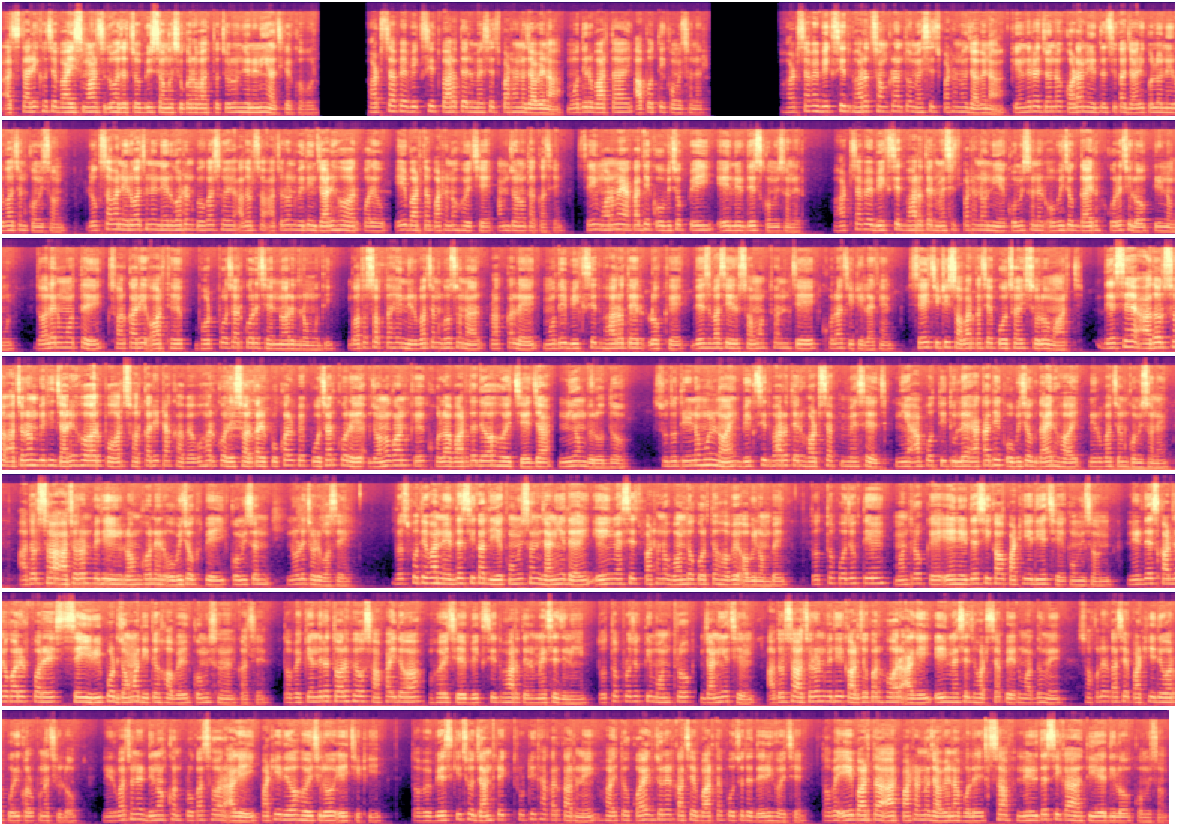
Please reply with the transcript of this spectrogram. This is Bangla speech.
আজ তারিখ হচ্ছে বাইশ মার্চ দু হাজার চব্বিশ, সঙ্গে শুক্রবার। তো চলুন জেনে নিই আজকের খবর। হোয়াটসঅ্যাপে বিকশিত ভারতের মেসেজ পাঠানো যাবে না, মোদির বার্তায় আপত্তি কমিশনের। হোয়াটসঅ্যাপে বিকশিত ভারত সংক্রান্ত মেসেজ পাঠানো যাবে না, কেন্দ্রের জন্য কড়া নির্দেশিকা জারি করল নির্বাচন কমিশন। লোকসভা নির্বাচনের নির্ঘটন প্রকাশ হয়ে আদর্শ আচরণবিধি জারি হওয়ার পরেও এই বার্তা পাঠানো হয়েছে আমজনতার কাছে। সেই মর্মে একাধিক অভিযোগ পেয়েই এই নির্দেশ কমিশনের। হোয়াটসঅ্যাপে বিকশিত ভারতের মেসেজ পাঠানো নিয়ে কমিশনের অভিযোগ দায়ের করেছিল তৃণমূল। দলের মতে, সরকারি অর্থে ভোট প্রচার করেছেন নরেন্দ্র মোদী। গত সপ্তাহে নির্বাচন ঘোষণার প্রাক্কালে মোদী বিকশিত ভারতের লক্ষ্যে দেশবাসীর সমর্থন চেয়ে খোলা চিঠি লেখেন। সেই চিঠি সবার কাছে পৌঁছায় ষোলো মার্চ। দেশে আদর্শ আচরণবিধি জারি হওয়ার পর সরকারি টাকা ব্যবহার করে সরকারি প্রকল্পে প্রচার করে জনগণকে খোলা বার্তা দেওয়া হয়েছে যা নিয়ম বিরুদ্ধ শুধু তৃণমূল নয়, বিকশিত ভারতের হোয়াটসঅ্যাপ মেসেজ নিয়ে আপত্তি তুলে একাধিক অভিযোগ দায়ের হয় নির্বাচন কমিশনে। আদর্শ আচরণবিধি লঙ্ঘনের অভিযোগ পেয়েই কমিশন নড়ে চড়ে বসে। বৃহস্পতিবার নির্দেশিকা দিয়ে কমিশন জানিয়ে দেয়, এই মেসেজ পাঠানো বন্ধ করতে হবে অবিলম্বে। তথ্য প্রযুক্তি মন্ত্রককে এই নির্দেশিকাও পাঠিয়ে দিয়েছে কমিশন। নির্দেশ কার্যকরের পরে সেই রিপোর্ট জমা দিতে হবে কমিশনের কাছে। তবে কেন্দ্রের তরফেও সাফাই দেওয়া হয়েছে বিকশিত ভারতের মেসেজ নিয়ে। তথ্য প্রযুক্তি মন্ত্রক জানিয়েছে, আদর্শ আচরণবিধি কার্যকর হওয়ার আগেই এই মেসেজ হোয়াটসঅ্যাপের মাধ্যমে সকলের কাছে পাঠিয়ে দেওয়ার পরিকল্পনা ছিল। নির্বাচনের দিনক্ষণ প্রকাশ হওয়ার আগেই পাঠিয়ে দেওয়া হয়েছিল এই চিঠি। তবে বেশ কিছু যান্ত্রিক ত্রুটি থাকার কারণে হয়তো কয়েকজনের কাছে বার্তা পৌঁছতে দেরি হয়েছে। তবে এই বার্তা আর পাঠানো যাবে না বলে সাফ নির্দেশিকা দিয়ে দিল কমিশন।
